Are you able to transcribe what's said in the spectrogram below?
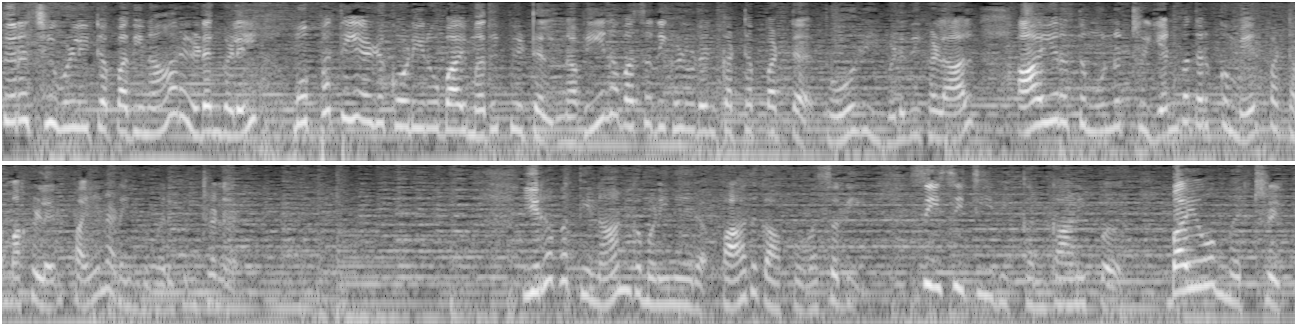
திருச்சி உள்ளிட்ட பதினாறு இடங்களில் முப்பத்தி ஏழு கோடி ரூபாய் மதிப்பீட்டில் நவீன வசதிகளுடன் கட்டப்பட்ட தோழி விடுதிகளால் ஆயிரத்து முன்னூற்று எண்பதற்கும் மேற்பட்ட மகளிர் பயனடைந்து வருகின்றனர். இருபத்தி நான்கு மணி நேர பாதுகாப்பு வசதி சிசிடிவி கண்காணிப்பு பயோமெட்ரிக்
